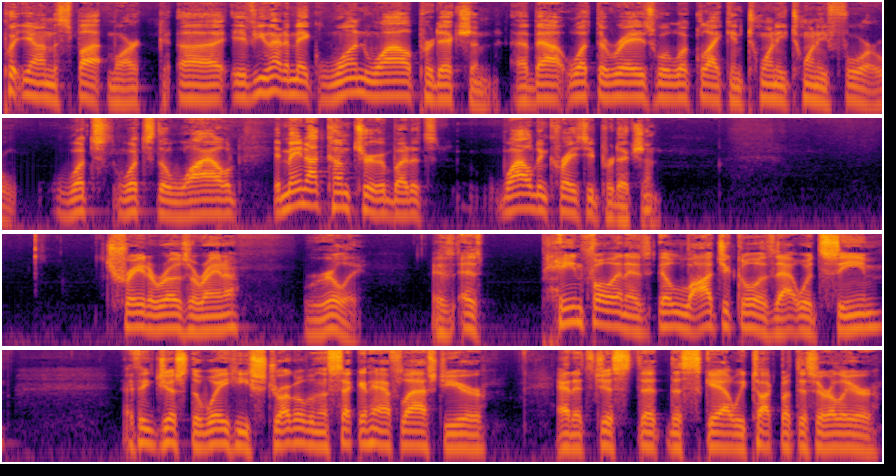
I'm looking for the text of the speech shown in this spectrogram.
put you on the spot, Marc. Uh, if you had to make one wild prediction about what the Rays will look like in 2024, what's what's the wild? It may not come true, but it's wild and crazy prediction. Trade Arozarena. Really? as as painful and as illogical as that would seem, I think just the way he struggled in the second half last year, and it's just that the scale we talked about this earlier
